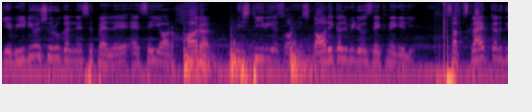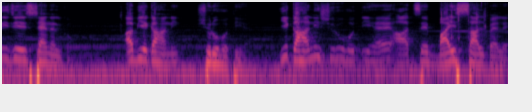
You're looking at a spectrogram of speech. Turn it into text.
ये वीडियो शुरू करने से पहले ऐसे ही और हॉरर, मिस्टीरियस और हिस्टोरिकल वीडियोस देखने के लिए सब्सक्राइब कर दीजिए इस चैनल को। अब ये कहानी शुरू होती है। ये कहानी शुरू होती है आज से 22 साल पहले,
